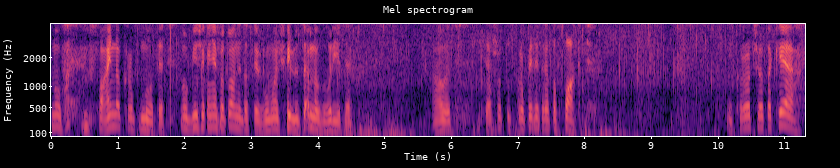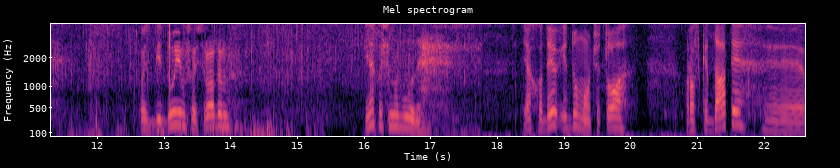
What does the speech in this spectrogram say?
ну, файно кропнути. Ну, більше, звісно, то не дасиш, бо може і люцем нас згоріти. Але те, що тут кропити, треба, то факт. І коротше отаке. Якось бідуємо, щось робимо. Якось воно буде. Я ходив і думав, чи то розкидати е,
